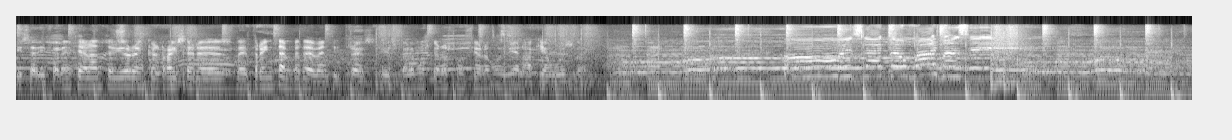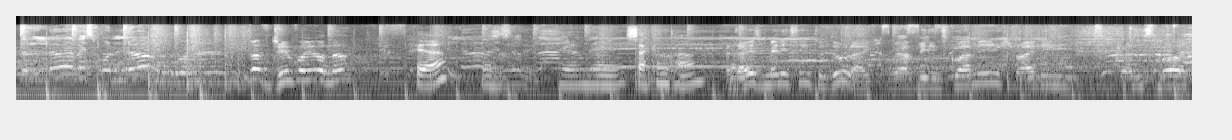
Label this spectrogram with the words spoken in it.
y se diferencia del anterior en que el Racer es de 30 en vez de 23 y esperemos que nos funcione muy bien aquí en Whistler. Is that gym for you, no? Yeah. This yeah, the second time. And there is many things to do. Like we have been in Squamish, riding crazy spots.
